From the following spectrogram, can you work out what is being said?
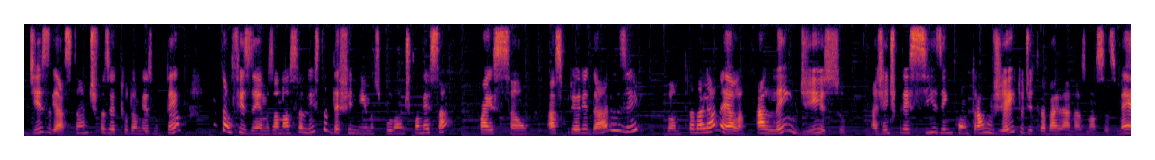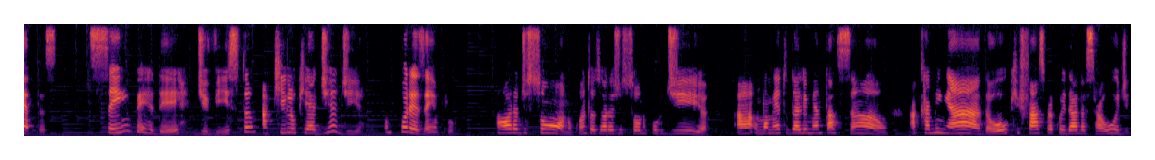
desgastante fazer tudo ao mesmo tempo. Então fizemos a nossa lista, definimos por onde começar, quais são as prioridades e vamos trabalhar nela. Além disso, a gente precisa encontrar um jeito de trabalhar nas nossas metas sem perder de vista aquilo que é dia a dia. Então, por exemplo, a hora de sono, quantas horas de sono por dia, a, o momento da alimentação, a caminhada ou o que faz para cuidar da saúde,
